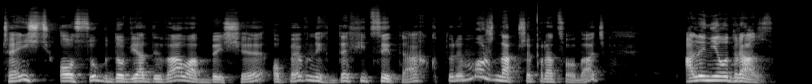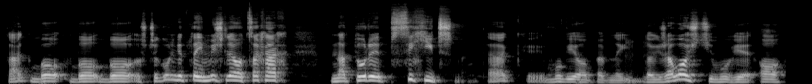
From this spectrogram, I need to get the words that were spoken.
część osób dowiadywałaby się o pewnych deficytach, które można przepracować, ale nie od razu, tak? bo, bo, bo szczególnie tutaj myślę o cechach natury psychicznej. Tak? Mówię o pewnej mhm. dojrzałości, mówię o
